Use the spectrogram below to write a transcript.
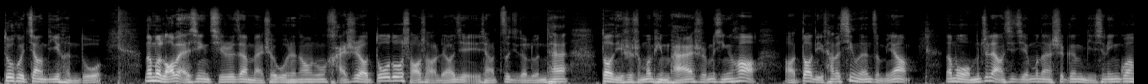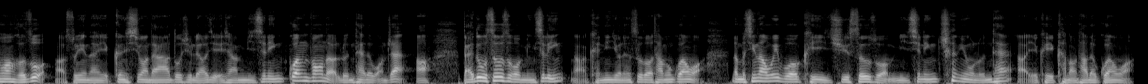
都会降低很多。那么老百姓其实，在买车过程当中，还是要多多少少了解一下自己的轮胎到底是什么品牌、什么型号啊，到底它的性能怎么样。那么我们这两期节目呢，是跟米其林官方合作啊，所以呢，也更希望大家多去了解一下米其林官方的轮胎的网站啊。百度搜索米其林啊，肯定就能搜到他们官网。那么新浪微博可以去搜索米其林乘用轮胎啊，也可以看到它的官网。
